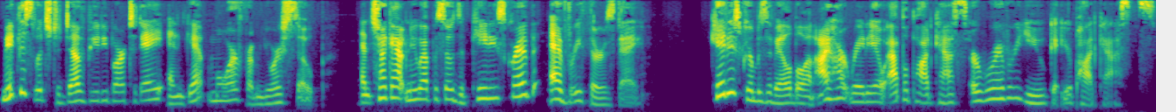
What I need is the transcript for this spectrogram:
Make the switch to Dove Beauty Bar today and get more from your soap. And check out new episodes of Katie's Crib every Thursday. Katie's Crib is available on iHeartRadio, Apple Podcasts, or wherever you get your podcasts.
